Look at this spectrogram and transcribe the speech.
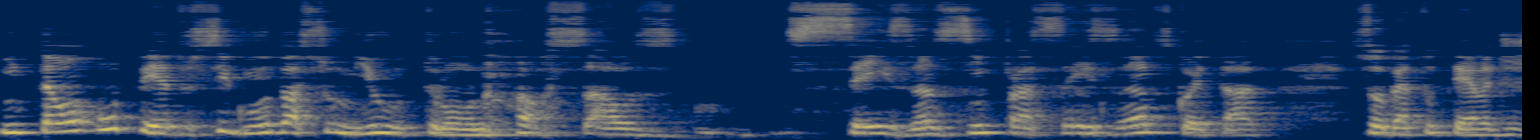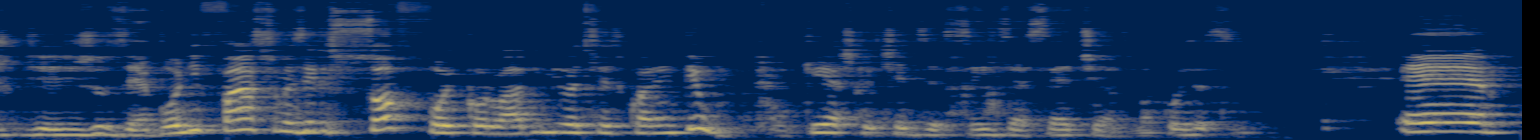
Então, o Pedro II assumiu o trono aos, aos seis anos, cinco para seis anos, coitado, sob a tutela de, de, José Bonifácio, mas ele só foi coroado em 1841, ok? Acho que ele tinha 16, 17 anos, uma coisa assim. É,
